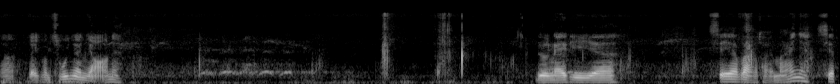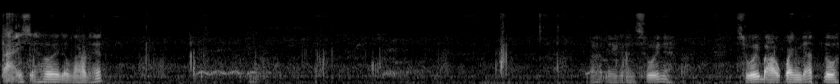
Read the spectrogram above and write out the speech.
Đó, đây con suối nhỏ nhỏ nè. Đường này thì à, xe vào thoải mái nha. Xe tải xe hơi đều vào hết đây là suối này. Suối bao quanh đất luôn.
